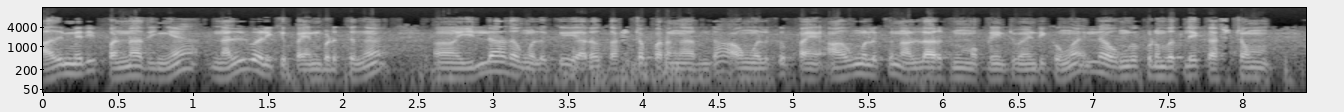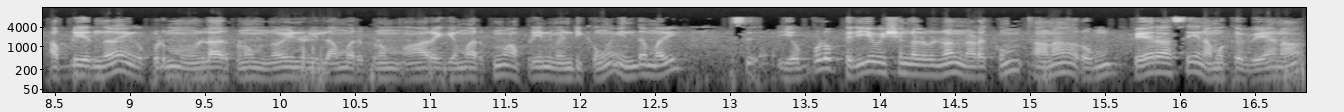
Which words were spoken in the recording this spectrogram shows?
அதுமாரி பண்ணாதீங்க. நல்வழிக்கு பயன்படுத்துங்க. இல்லாதவங்களுக்கு யாரோ கஷ்டப்படுறங்க இருந்தால் அவங்களுக்கு பய அவங்களுக்கு நல்லா இருக்கணும் அப்படின்ட்டு வேண்டிக்கோங்க. இல்லை உங்கள் குடும்பத்திலே கஷ்டம் அப்படி இருந்தால் எங்கள் குடும்பம் நல்லா இருக்கணும் நோய் நொடி இல்லாமல் இருக்கணும் ஆரோக்கியமாக இருக்கணும் அப்படின்னு வேண்டிக்கோங்க. இந்த மாதிரி சி- எவ்வளோ பெரிய விஷயங்கள் வேணாலும் நடக்கும். ஆனால் ரொம்ப பேராசை நமக்கு வேணாம்.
